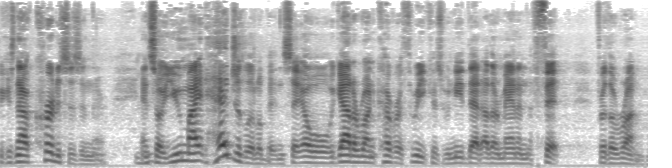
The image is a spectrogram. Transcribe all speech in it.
because now Curtis is in there. And so you might hedge a little bit and say, oh, well, we got to run cover three because we need that other man in the fit for the run.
